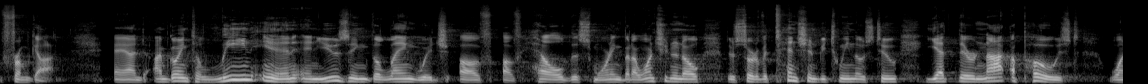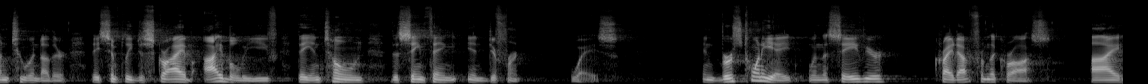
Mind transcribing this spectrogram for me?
from God. And I'm going to lean in and using the language of, of hell this morning, but I want you to know there's sort of a tension between those two, yet they're not opposed one to another. They simply describe, I believe, they intone the same thing in different ways. In verse 28, when the Savior cried out from the cross, I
